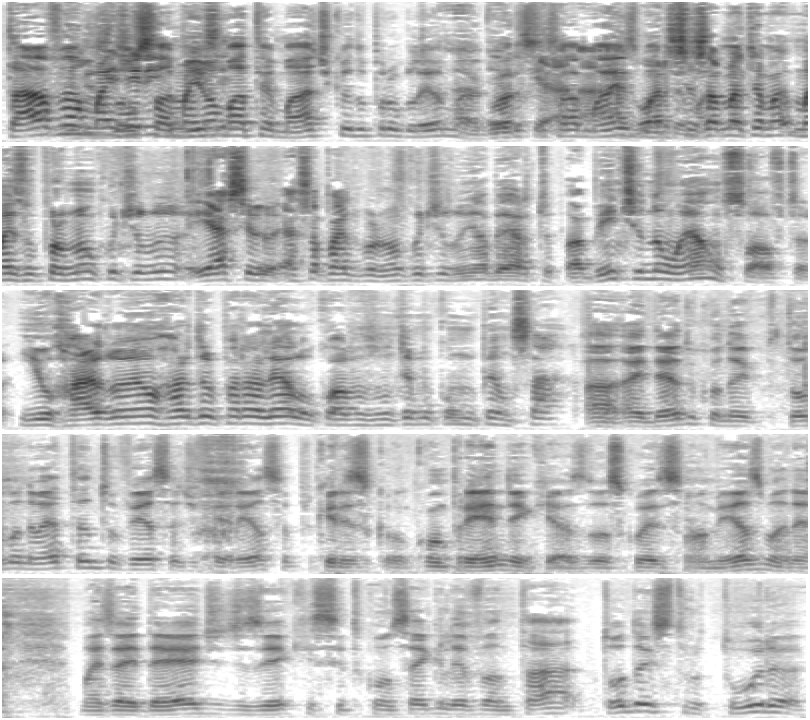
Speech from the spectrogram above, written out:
Tava, Eles mas não ele sabiam mas, a matemática do problema. Agora você sabe mais agora você sabe matemática, mas o problema continua, essa, essa parte do problema continua em aberto. A mente não é um software e o hardware é um hardware paralelo, o qual nós não temos como pensar. A, a ideia do conectoma não é tanto ver essa diferença, porque eles co- compreendem que as duas coisas são a mesma, né? Mas a ideia é de dizer que se tu consegue levantar toda a estrutura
